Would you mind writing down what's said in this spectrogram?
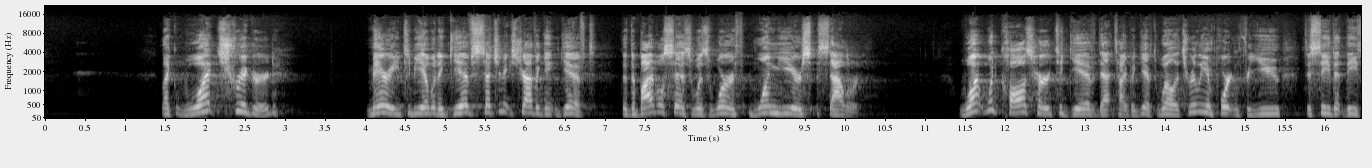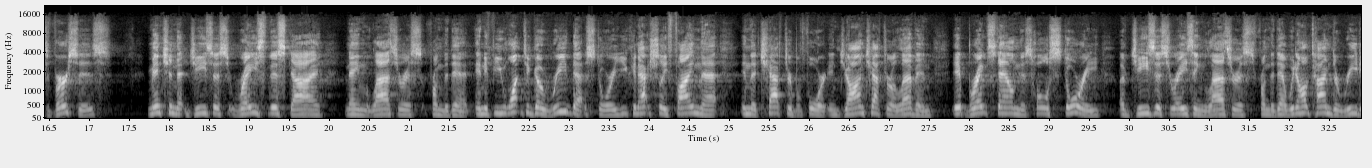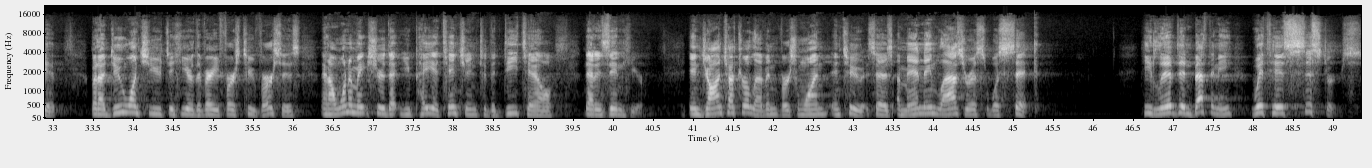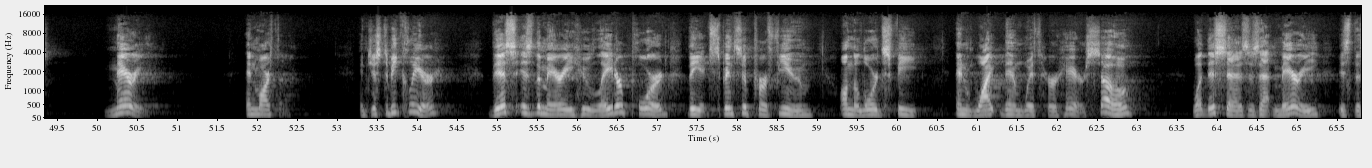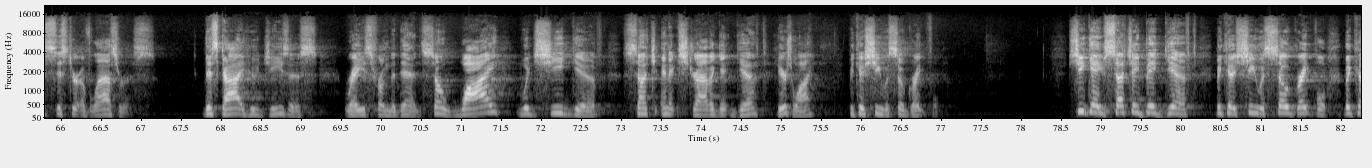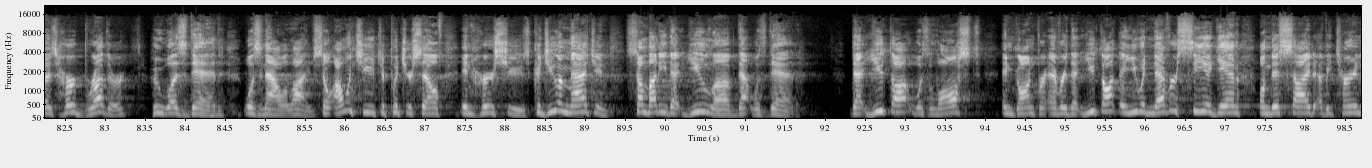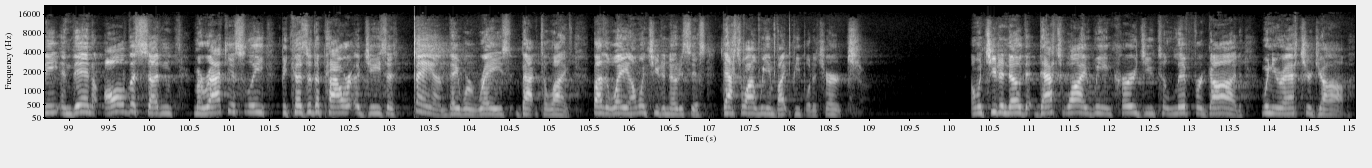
Like, what triggered Mary to be able to give such an extravagant gift that the Bible says was worth one year's salary? What would cause her to give that type of gift? Well, it's really important for you to see that these verses mention that Jesus raised this guy named Lazarus from the dead. And if you want to go read that story, you can actually find that in the chapter before. In John chapter 11, it breaks down this whole story of Jesus raising Lazarus from the dead. We don't have time to read it, but I do want you to hear the very first two verses, and I want to make sure that you pay attention to the detail that is in here. In John chapter 11, verse 1 and 2, it says, A man named Lazarus was sick. He lived in Bethany with his sisters, Mary and Martha. And just to be clear, this is the Mary who later poured the expensive perfume on the Lord's feet and wiped them with her hair. So, what this says is that Mary is the sister of Lazarus, this guy who Jesus raised from the dead. So, why would she give such an extravagant gift? Here's why because she was so grateful. She gave such a big gift because she was so grateful because her brother who was dead was now alive. So I want you to put yourself in her shoes. Could you imagine somebody that you loved that was dead, that you thought was lost and gone forever that you thought that you would never see again on this side of eternity. And then all of a sudden, miraculously, because of the power of Jesus, bam, they were raised back to life. By the way, I want you to notice this. That's why we invite people to church. I want you to know that that's why we encourage you to live for God when you're at your job.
